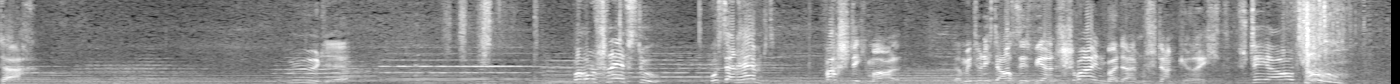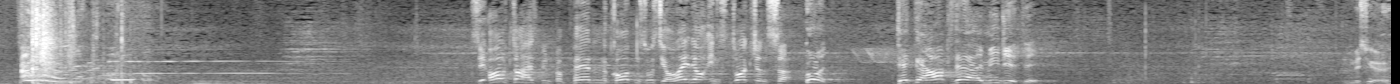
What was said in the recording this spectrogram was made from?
Tag. Müde? Warum schläfst du? Wo ist dein Hemd? Wasch dich mal, damit du nicht aussiehst wie ein Schwein bei deinem Standgericht. Steh auf! The altar has been prepared in accordance with your radio instructions, sir. Good. Take the ark there immediately. Monsieur,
